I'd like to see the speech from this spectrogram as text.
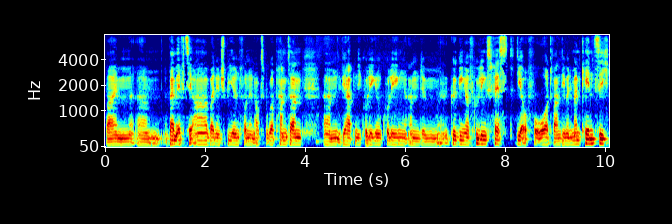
beim, ähm, beim FCA, bei den Spielen von den Augsburger Panthern. Ähm, wir hatten die Kolleginnen und Kollegen an dem Göginger Frühlingsfest, die auch vor Ort waren. Die man, man kennt sich,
